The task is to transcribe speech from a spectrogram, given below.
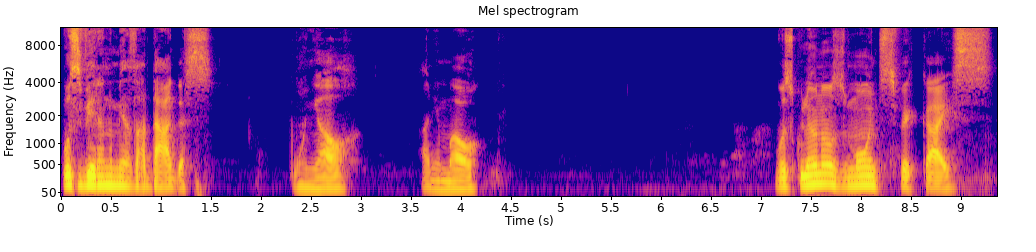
Você virando minhas adagas, punhal, animal. Vasculhando os montes fecais.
